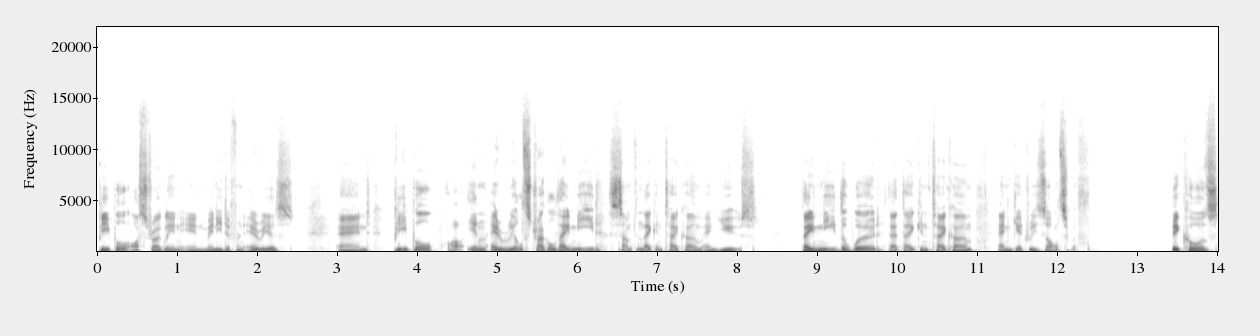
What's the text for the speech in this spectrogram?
People are struggling in many different areas, and people are in a real struggle. They need something they can take home and use. They need the word that they can take home and get results with. Because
